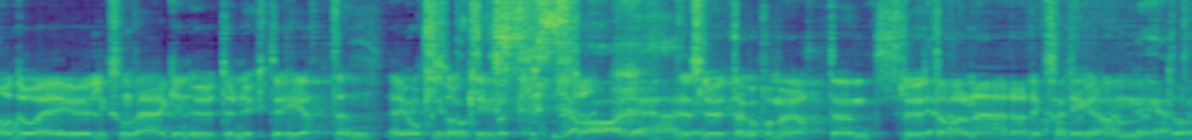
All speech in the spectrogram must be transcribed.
Och då är ju liksom vägen ut ur nykterheten är ju också klipp och klipp och klistra. Ja, det här är- Sluta gå på möten, sluta vara nära liksom, det är inga programmet. Och,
